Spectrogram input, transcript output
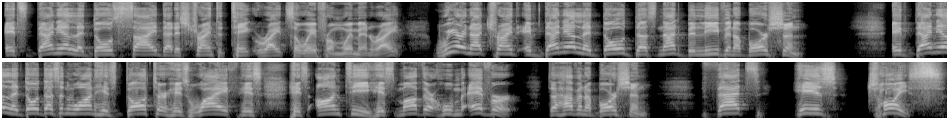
it's Daniel Ledo's side that is trying to take rights away from women, right? We are not trying. To, if Daniel Ledo does not believe in abortion, if Daniel Ledo doesn't want his daughter, his wife, his his auntie, his mother, whomever to have an abortion, that's his choice.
